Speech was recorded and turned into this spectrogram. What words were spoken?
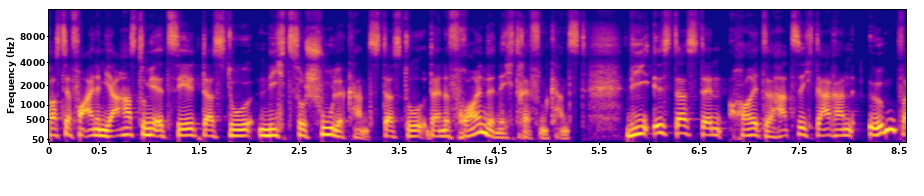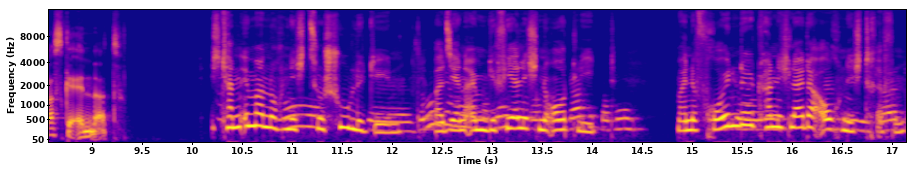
Kostja, vor einem Jahr hast du mir erzählt, dass du nicht zur Schule kannst, dass du deine Freunde nicht treffen kannst. Wie ist das denn heute? Hat sich daran irgendwas geändert? Ich kann immer noch nicht zur Schule gehen, weil sie an einem gefährlichen Ort liegt. Meine Freunde kann ich leider auch nicht treffen.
